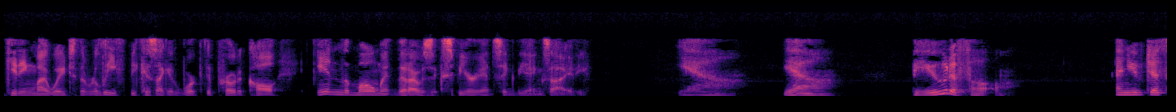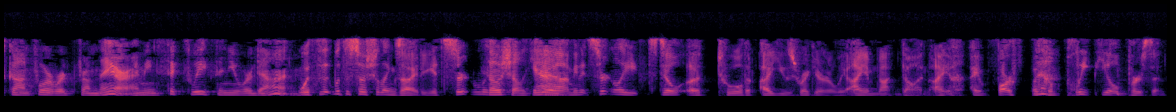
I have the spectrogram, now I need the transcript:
getting my way to the relief because I could work the protocol in the moment that I was experiencing the anxiety. Yeah. Yeah. Beautiful. And you've just gone forward from there. I mean, six weeks and you were done. With the, with the social anxiety, it's certainly social. Yeah. Yeah. I mean, it's certainly still a tool that I use regularly. I am not done. I I am far from a complete healed person.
